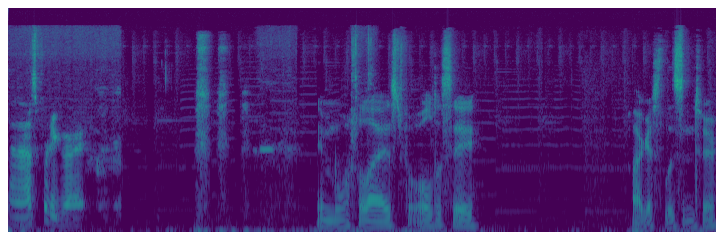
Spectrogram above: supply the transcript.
Man, that's pretty great. Immortalized for all to see. I guess listen to.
